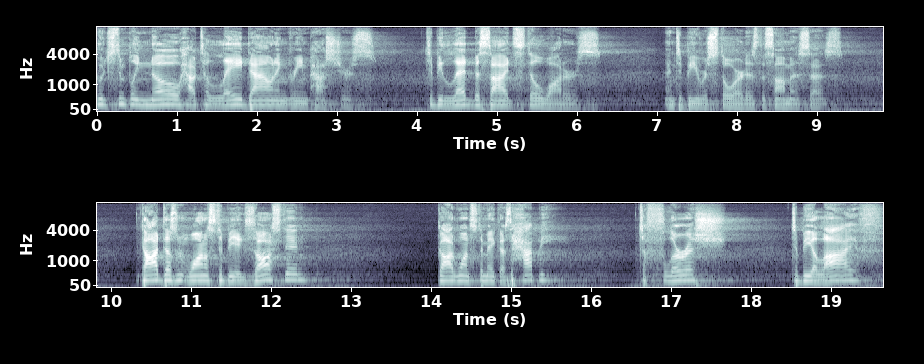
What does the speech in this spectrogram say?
who simply know how to lay down in green pastures, to be led beside still waters, and to be restored, as the psalmist says. God doesn't want us to be exhausted. God wants to make us happy, to flourish, to be alive.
